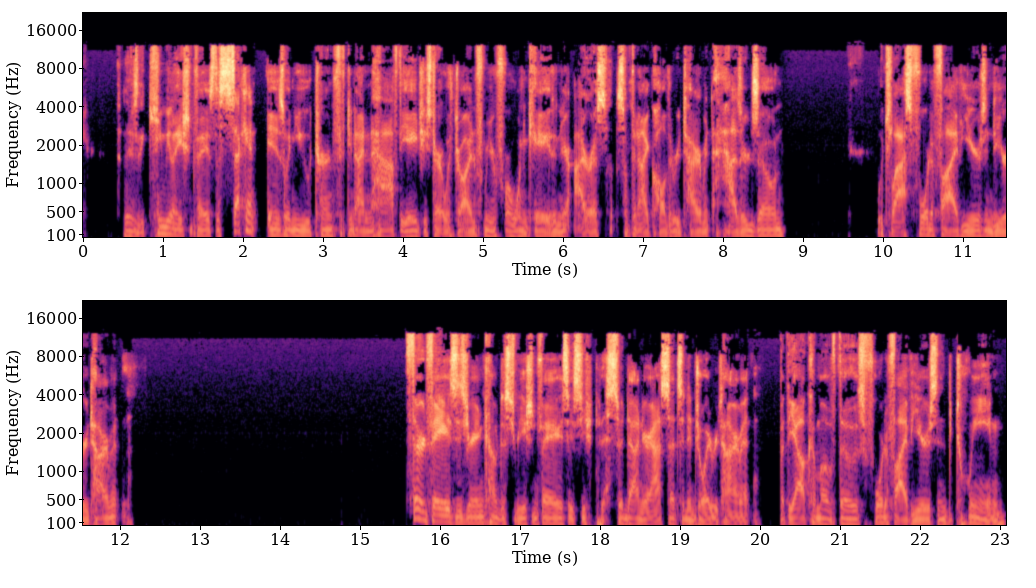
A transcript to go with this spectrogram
So there's the accumulation phase. The second is when you turn 59 and a half, the age you start withdrawing from your 401ks and your IRAs, something I call the retirement hazard zone, which lasts four to five years into your retirement. Third phase is your income distribution phase as you spend down your assets and enjoy retirement. But the outcome of those four to five years in between,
